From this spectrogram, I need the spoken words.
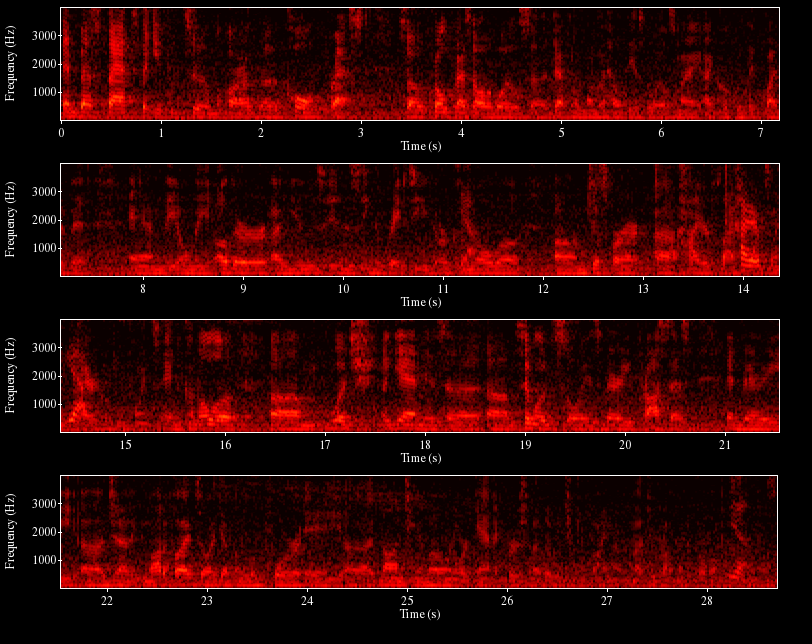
and best fats that you consume are the cold pressed. So cold pressed olive oil is uh, definitely one of the healthiest oils, and I, I, cook with it quite a bit. And the only other I use is either grapeseed or canola, yeah. um, just for uh, higher flash higher, points and yeah. higher cooking points. And canola, um, which again is uh, um, similar to soy, is very processed and very uh, genetically modified. So I definitely look for a uh, non-GMO and organic version of it, which you can find not too problematic at all. for Yeah. something else.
